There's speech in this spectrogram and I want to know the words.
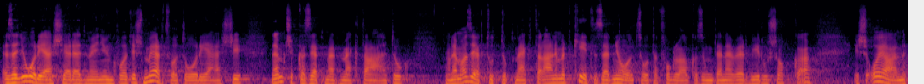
Ez egy óriási eredményünk volt, és miért volt óriási? Nem csak azért, mert megtaláltuk, hanem azért tudtuk megtalálni, mert 2008 óta foglalkozunk Denever vírusokkal, és olyan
